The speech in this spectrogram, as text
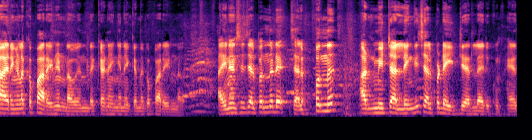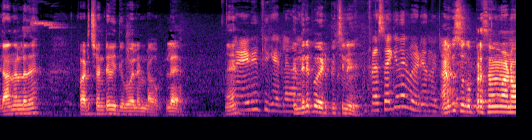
കാര്യങ്ങളൊക്കെ പറയുന്നുണ്ടാവും. എന്തൊക്കെയാണ് എങ്ങനെയൊക്കെ എന്നൊക്കെ പറയുന്നുണ്ടാവും. അതിനനുസരിച്ച് ചിലപ്പോ ഇന്ന് ചിലപ്പോൾ ചിലപ്പോ ഒന്ന് അഡ്മിറ്റ് അല്ലെങ്കിൽ ചിലപ്പോ ഡേറ്റ് തരലായിരിക്കും ഏതാന്നുള്ളത്? പഠിച്ചോണ്ട് വിധി പോലെ ഉണ്ടാവും അല്ലേ എന്തിനു പേടിപ്പിച്ചിന്? എനിക്ക് സുഖപ്രസവം വേണോ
